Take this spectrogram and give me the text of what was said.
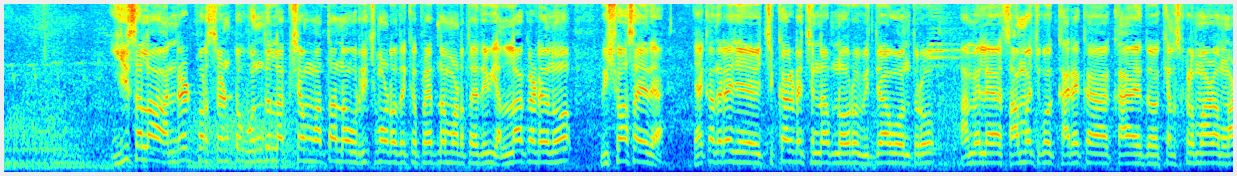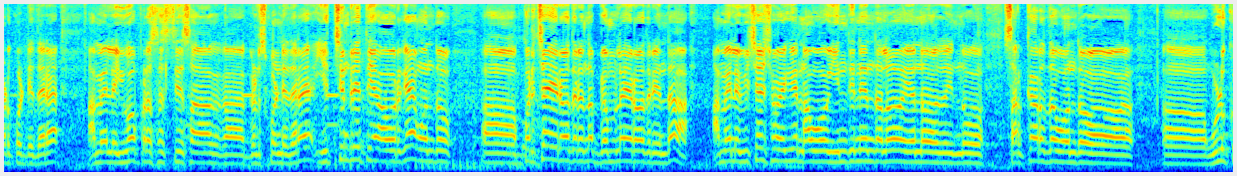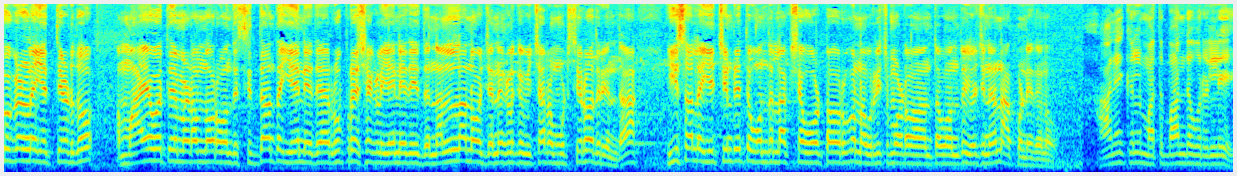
ಈ ಸಲ ಹಂಡ್ರೆಡ್ ಪರ್ಸೆಂಟ್ ಒಂದು ಲಕ್ಷ ಮತ ನಾವು ರೀಚ್ ಮಾಡೋದಕ್ಕೆ ಪ್ರಯತ್ನ ಮಾಡ್ತಾ ಇದ್ದೀವಿ ಎಲ್ಲ ಕಡೆಯೂ ವಿಶ್ವಾಸ ಇದೆ. ಯಾಕಂದರೆ ಚಿಕ್ಕಗಡೆ ಚಿನ್ನಪ್ಪನವರು ವಿದ್ಯಾವಂತರು, ಆಮೇಲೆ ಸಾಮಾಜಿಕವಾಗಿ ಕಾರ್ಯ ಕಾ ಇದು ಕೆಲಸಗಳು ಮಾಡಿ ಮಾಡಿಕೊಟ್ಟಿದ್ದಾರೆ, ಆಮೇಲೆ ಯುವ ಪ್ರಶಸ್ತಿ ಸಹ ಗಳಿಸ್ಕೊಂಡಿದ್ದಾರೆ. ಹೆಚ್ಚಿನ ರೀತಿ ಅವ್ರಿಗೆ ಒಂದು ಪರಿಚಯ ಇರೋದರಿಂದ, ಬೆಂಬಲ ಇರೋದರಿಂದ, ಆಮೇಲೆ ವಿಶೇಷವಾಗಿ ನಾವು ಹಿಂದಿನಿಂದಲೂ ಏನು ಇನ್ನು ಸರ್ಕಾರದ ಒಂದು ಉಳುಕುಗಳನ್ನ ಎತ್ತಿ ಹಿಡಿದು ಮಾಯಾವತಿ ಮೇಡಮ್ನವ್ರ ಒಂದು ಸಿದ್ಧಾಂತ ಏನಿದೆ, ರೂಪರೇಷೆಗಳು ಏನಿದೆ, ಇದನ್ನೆಲ್ಲ ನಾವು ಜನಗಳಿಗೆ ವಿಚಾರ ಮುಟ್ಟಿಸಿರೋದ್ರಿಂದ ಈ ಸಲ ಹೆಚ್ಚಿನ ರೀತಿ ಒಂದು ಲಕ್ಷ ಓಟೋವರೆಗೂ ನಾವು ರೀಚ್ ಮಾಡುವಂಥ ಒಂದು ಯೋಜನೆಯನ್ನು ಹಾಕ್ಕೊಂಡಿದ್ದೇವೆ ನಾವು. ಆನೇಕಲ್ ಮತಬಾಂಧವರಲ್ಲಿ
